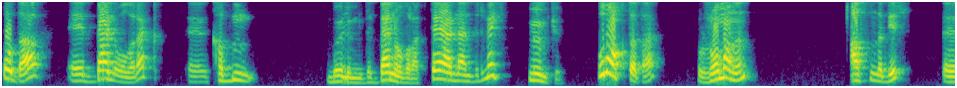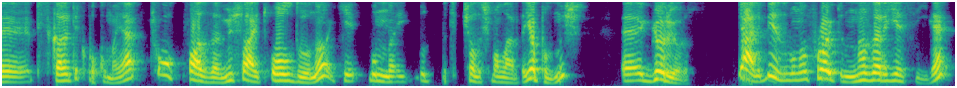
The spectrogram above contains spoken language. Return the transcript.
O da e, ben olarak e, kadın bölümünde ben olarak değerlendirmek mümkün. Bu noktada romanın aslında bir e, psikanalitik okumaya çok fazla müsait olduğunu ki bununla bu, tip çalışmalarda yapılmış e, görüyoruz. Yani biz bunu Freud'un nazariyesiyle,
